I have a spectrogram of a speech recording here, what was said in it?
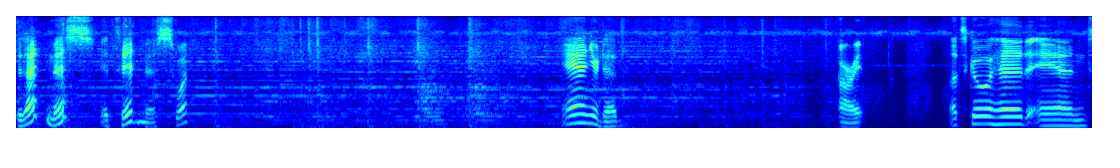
Did that miss? It did miss. What? And you're dead. Alright. Let's go ahead and...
